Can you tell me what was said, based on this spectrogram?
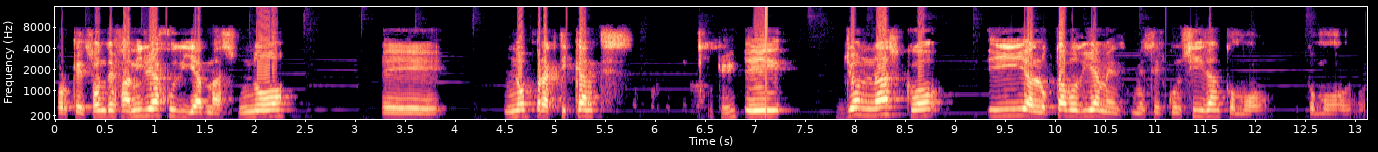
porque son de familia judía, más no, eh, no practicantes. Okay. yo nazco y al octavo día me, me circuncidan como, como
